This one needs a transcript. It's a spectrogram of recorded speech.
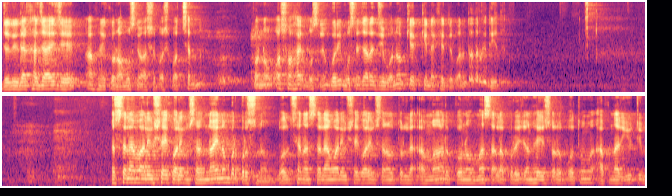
যদি দেখা যায় যে আপনি কোনো অমুসলিম আশেপাশে পাচ্ছেন না, কোনো অসহায় মুসলিম, গরিব মুসলিম যারা জীবনেও কেক কিনে খেতে পারেন, তাদেরকে দিয়ে দেন। আসসালামু আলিক শাইক ওয়ালাইকুম সালাম নয় নম্বর প্রশ্ন। বলছেন, আসসালাম আলিক শাইক ওয়ালাইকুম সালামতুল্লাহ আমার কোনো মশালা প্রয়োজন হয়ে সর্বপ্রথম আপনার ইউটিউব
